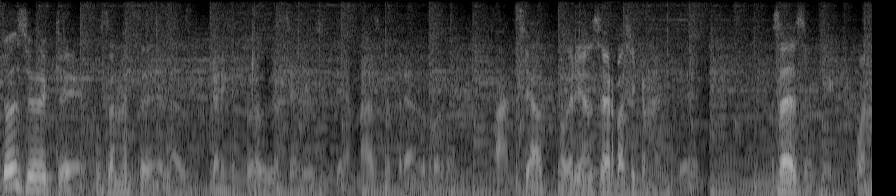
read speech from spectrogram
yo de que justamente las caricaturas de las series que más me traen recuerdo de mi infancia podrían ser básicamente. O sea, desde que cuando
